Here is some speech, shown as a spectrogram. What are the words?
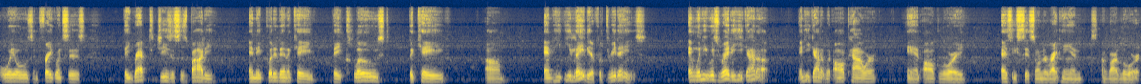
oils and fragrances. They wrapped Jesus's body and they put it in a cave. They closed the cave, um, and he, he lay there for three days. And when he was ready, he got up, and he got up with all power and all glory as he sits on the right hand of our Lord.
